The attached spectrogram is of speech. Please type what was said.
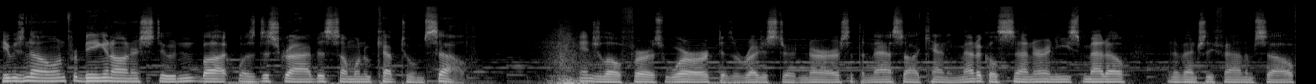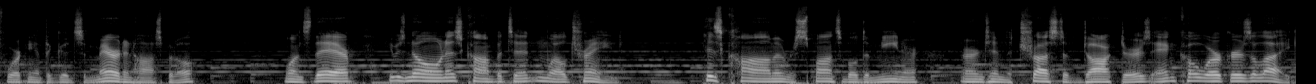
He was known for being an honor student, but was described as someone who kept to himself. Angelo first worked as a registered nurse at the Nassau County Medical Center in East Meadow and eventually found himself working at the Good Samaritan Hospital. Once there, he was known as competent and well trained. His calm and responsible demeanor earned him the trust of doctors and co workers alike.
